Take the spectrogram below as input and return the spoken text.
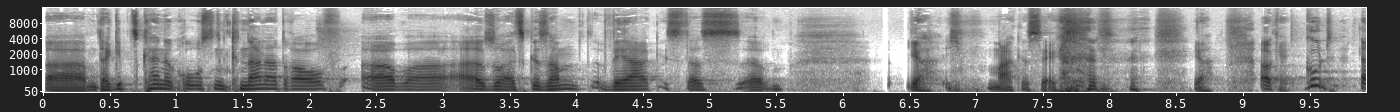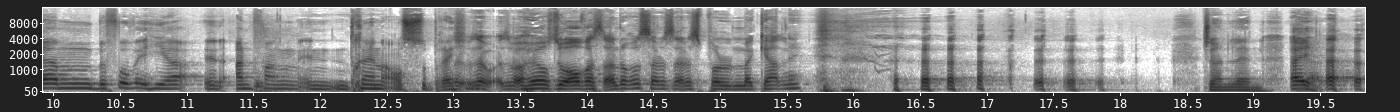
Ähm, da gibt es keine großen Knaller drauf, aber also als Gesamtwerk ist das. Ähm, ja, ich mag es sehr gerne. ja, okay, gut. Ähm, bevor wir hier äh, anfangen, in Tränen auszubrechen. Also, hörst du auch was anderes als alles Paul McCartney? John Lennon. Hey. Ja.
